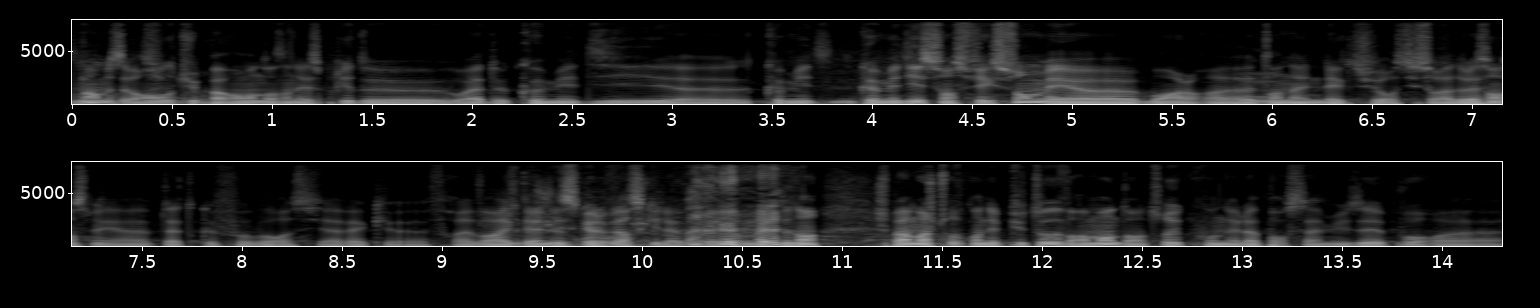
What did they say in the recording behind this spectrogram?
Non, mais c'est vraiment où tu pars vraiment dans un esprit de, ouais, de comédie, euh, comédie, comédie science-fiction, mais euh, bon, alors euh, Mhm. t'en as une lecture aussi sur l'adolescence, mais euh, peut-être qu'il faut voir aussi avec, euh, faudrait voir avec vais Culver ce qu'il a je voulu mettre dedans. Je sais pas, moi je trouve qu'on est plutôt vraiment dans le truc où on est là pour s'amuser, pour euh,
